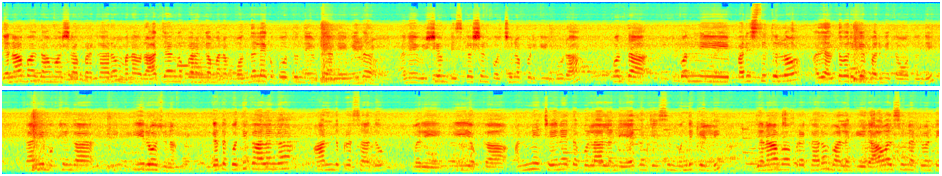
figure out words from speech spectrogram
జనాభా దామాషా ప్రకారం మనం రాజ్యాంగ పరంగా మనం పొందలేకపోతుంది ఏమిటి అనే మీద అనే విషయం డిస్కషన్కి వచ్చినప్పటికీ కూడా కొంత కొన్ని పరిస్థితుల్లో అది అంతవరకే పరిమితం అవుతుంది. కానీ ముఖ్యంగా ఈ- రోజున గత కొద్ది కాలంగా ఆనందప్రసాద్ మరి ఈ యొక్క అన్ని చేనేత కులాలని ఏకం చేసి ముందుకెళ్ళి జనాభా ప్రకారం వాళ్ళకి రావాల్సినటువంటి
